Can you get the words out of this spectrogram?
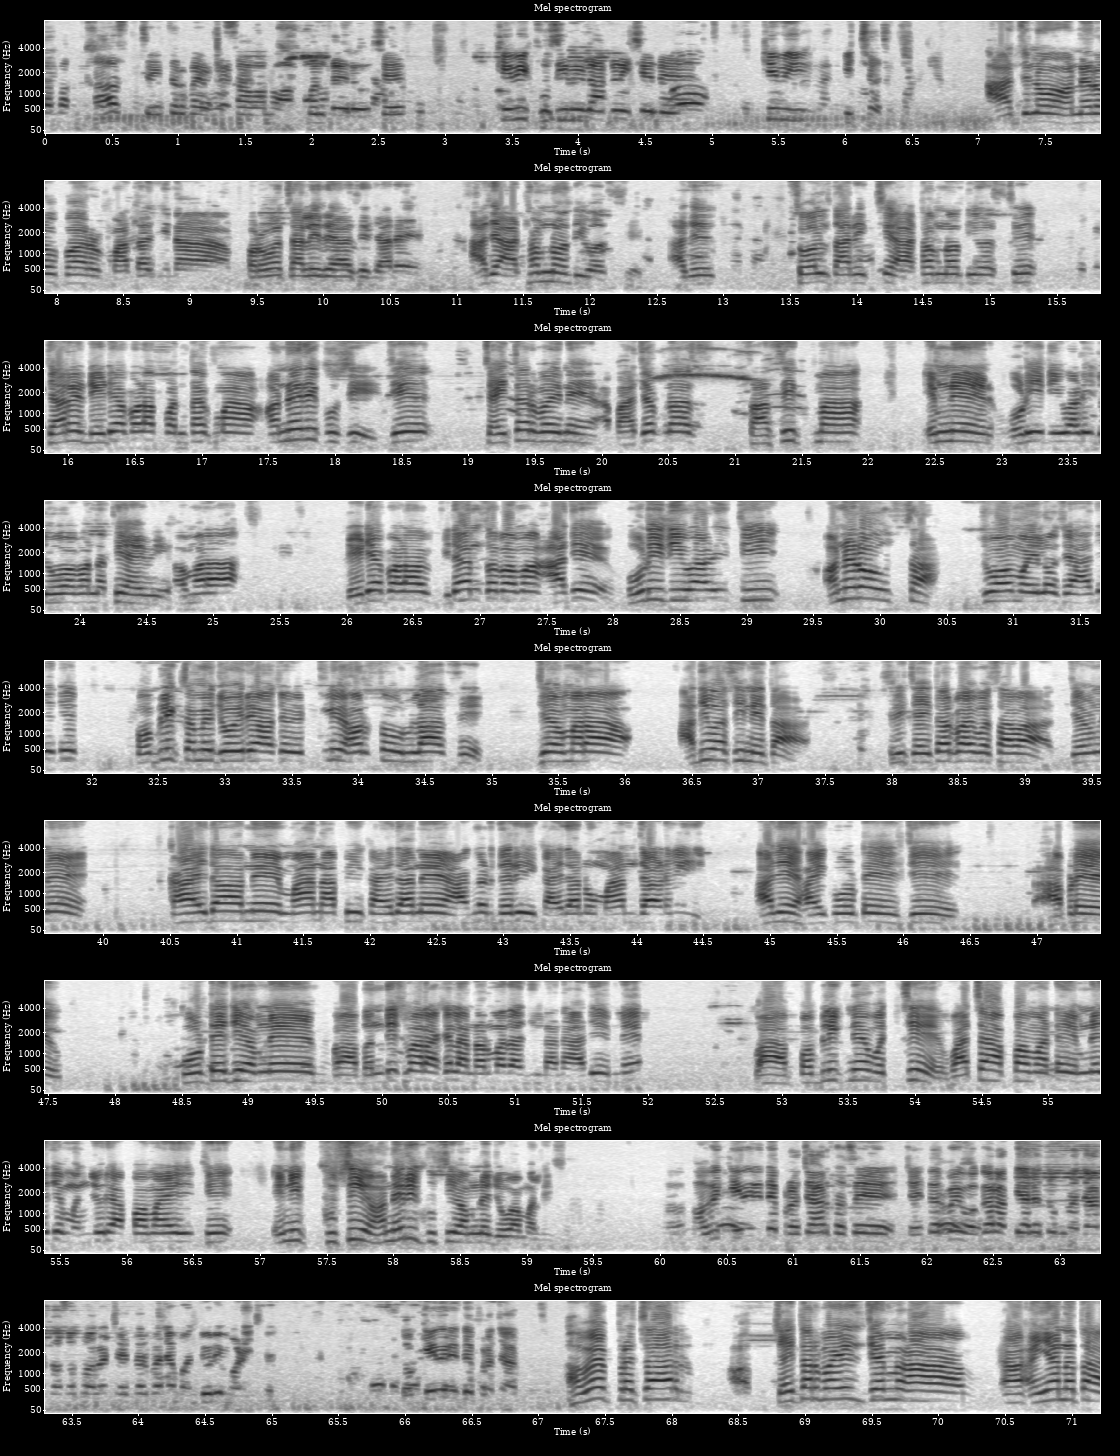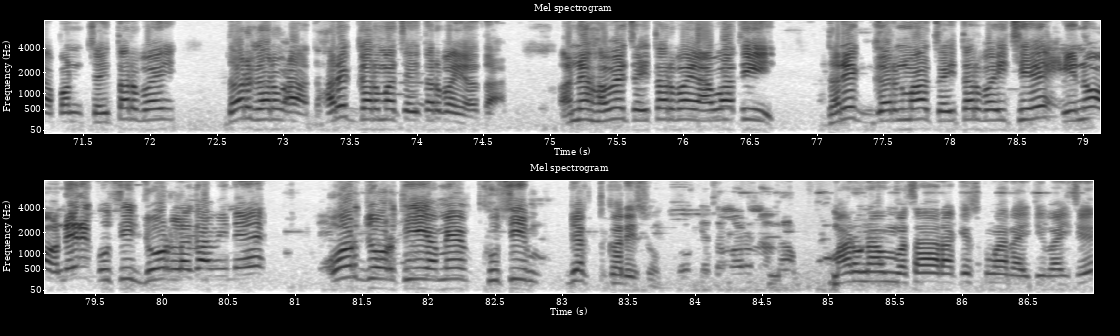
ખાસ ચૈતરભાઈ વસાવાનો આગમન થઈ રહ્યું છે. કેવી ખુશીની લાગણી છે ને કેવી ઈચ્છા છે? આજનો અનેરો પર માતાજીના પર્વ ચાલી રહ્યા છે જ્યારે આજે આઠમનો દિવસ છે. આજે સોળ તારીખ છે, આઠમનો દિવસ છે. ત્યારે ડેડિયાપાડા પંથકમાં અનેરી ખુશી જે ચૈતરભાઈને ભાજપના શાસિતમાં એમને હોળી દિવાળી જોવામાં નથી આવી. અમારા ડેડિયાપાડા વિધાનસભામાં આજે હોળી દિવાળીથી અનેરો ઉત્સાહ જોવા મળેલો છે. આજે જે પબ્લિક તમે જોઈ રહ્યા છો, એટલી હર્ષો ઉલ્લાસ છે જે અમારા આદિવાસી નેતા શ્રી ચૈતરભાઈ વસાવા, જેમને કાયદાને માન આપી, કાયદાને આગળ ધરી, કાયદાનું માન જાળવી આજે હાઈકોર્ટે જે આપણે કોર્ટે જે અમને બંદિશમાં રાખેલા નર્મદા જિલ્લાના, આજે એમને પબ્લિકને વચ્ચે વાચા આપવા માટે એમને જે મંજૂરી આપવામાં આવી છે, એની ખુશી, અનેરી ખુશી અમને જોવા મળી છે. હવે કેવી રીતે પ્રચાર થશે? ચૈતરભાઈ વગર અત્યારે તો પ્રચાર થશે તો હવે ચૈતરભાઈને મંજૂરી મળી છે. તો કેવી રીતે પ્રચાર થશે? હવે પ્રચાર ચૈતરભાઈ જેમ અહીંયા નતા પણ ચૈતરભાઈ દર ઘર દરેક ઘરમાં ચૈતરભાઈ હતા. અને હવે ચૈતરભાઈ આવવાથી દરેક ઘરમાં ચૈતરભાઈ છે એનો અનેરી ખુશી જોર લગાવીને ઓર જોરથી અમે ખુશી વ્યક્ત કરીશું. મારું નામ વસાવા રાકેશ કુમાર રાયજીભાઈ છે.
